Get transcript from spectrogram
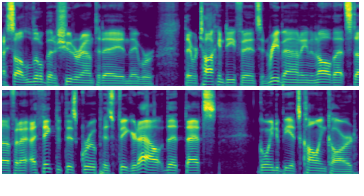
I saw a little bit of shoot around today, and they were they were talking defense and rebounding and all that stuff. And I, I think that this group has figured out that that's going to be its calling card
